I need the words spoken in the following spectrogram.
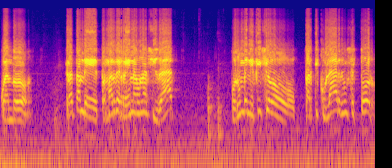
cuando tratan de tomar de reina una ciudad por un beneficio particular de un sector,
